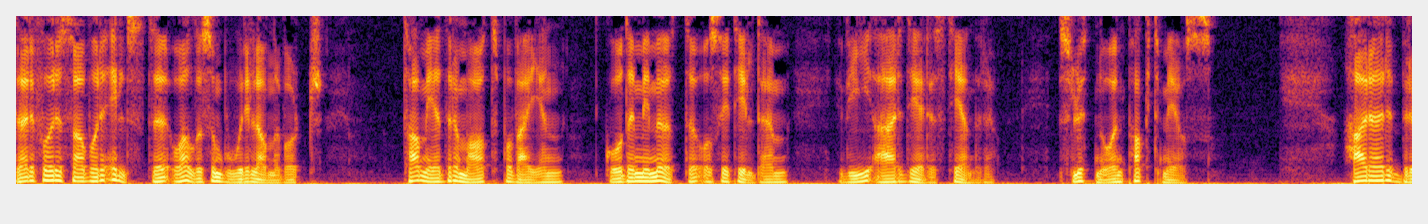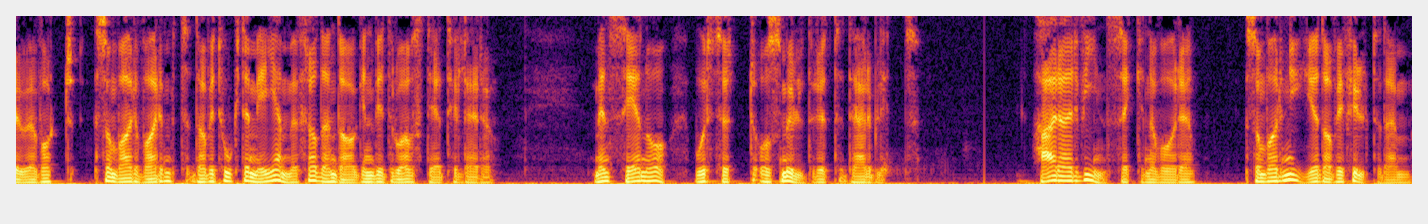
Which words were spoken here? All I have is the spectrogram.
Derfor sa våre eldste og alle som bor i landet vårt, ta med dere mat på veien, gå dem i møte og si til dem, vi er deres tjenere, slutt nå en pakt med oss. Her er brødet vårt som var varmt da vi tok det med hjemmefra den dagen vi dro av sted til dere. Men se nå hvor tørt og smuldret det er blitt. Her er vinsekkene våre, som var nye da vi fylte dem,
